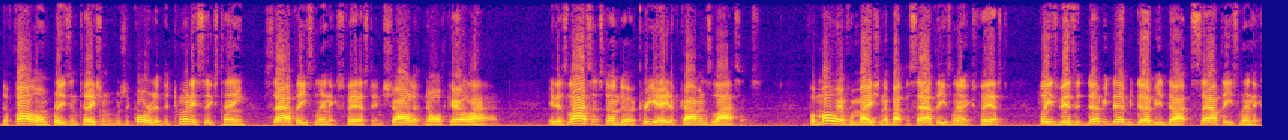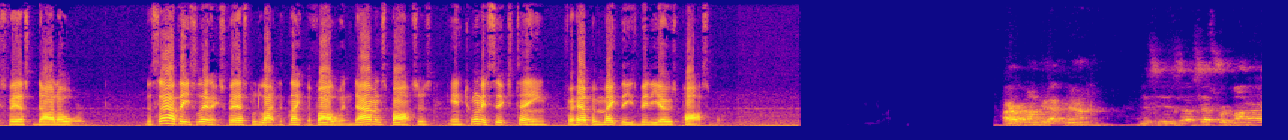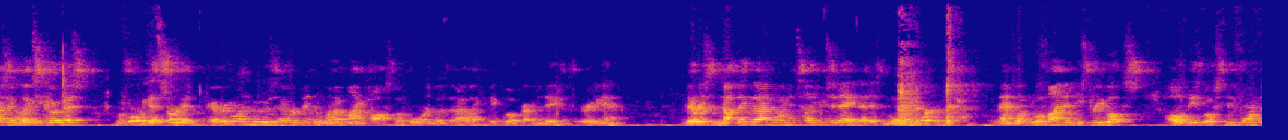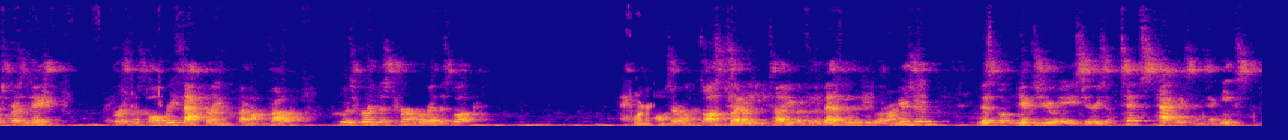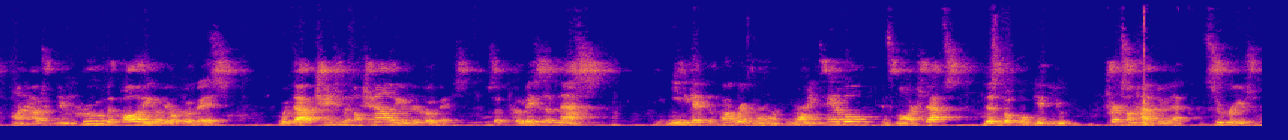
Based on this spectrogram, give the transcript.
The following presentation was recorded at the 2016 Southeast Linux Fest in Charlotte, North Carolina. It is licensed under a Creative Commons license. For more information about the Southeast Linux Fest, please visit www.southeastlinuxfest.org. The Southeast Linux Fest would like to thank the following diamond sponsors in 2016 for helping make these videos possible. Hi everyone, good afternoon. This is uh, Steps Toward Modernizing a. Before we get started, everyone who's ever been to one of my talks before and knows that I like to give book recommendations at the very beginning. There is nothing that I'm going to tell you today that is more important than what you will find in these three books. All of these books inform this presentation. The first one is called Refactoring by Martin Fowler. Who has heard this term or read this book? Former. That's awesome. So I don't need to tell you, but for the benefit of the people that are on YouTube, this book gives you a series of tips, tactics, and techniques on how to improve the quality of your code base without changing the functionality of your code base. So the code base is a mess, you need to get to the point where it's more, more maintainable in smaller steps. This book will give you tricks on how to do that. Super useful.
